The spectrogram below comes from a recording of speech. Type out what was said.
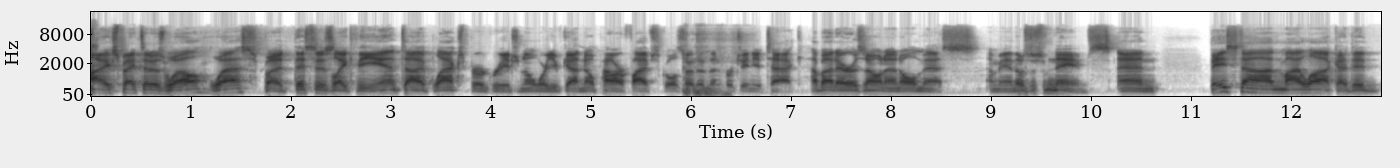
I expect it as well, Wes, but this is like the anti Blacksburg regional where you've got no Power Five schools other than Virginia Tech. How about Arizona and Ole Miss? I mean, those are some names. And based on my luck, I did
